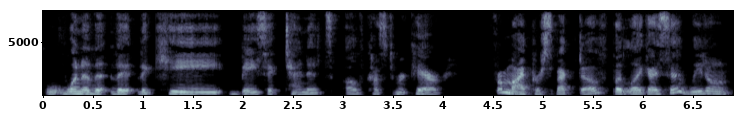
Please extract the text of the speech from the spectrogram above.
one of the, the, the key basic tenets of customer care from my perspective. But like I said, we don't,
